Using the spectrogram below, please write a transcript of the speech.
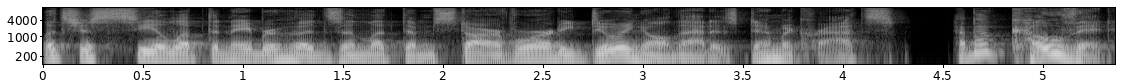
let's just seal up the neighborhoods and let them starve. We're already doing all that as Democrats. How about COVID?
